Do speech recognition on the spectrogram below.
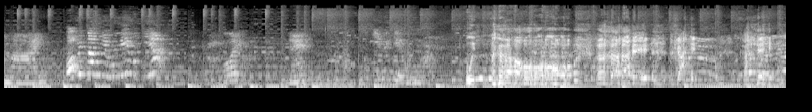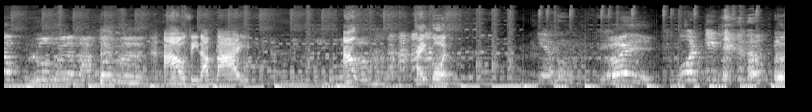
พี่ตังหายโอ้พี่ตังอยู่นี่เมื่อกี้เฮ้ยเนี่ยเมื่อกี้พี่เก็บอุ้ยโอ้โหเฮ้ยใครใครเลือกลูกมือสามคนมืออ้าวสีดำตายอ้าวใครกดเก็บเอ้ยปวดกิบเออ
